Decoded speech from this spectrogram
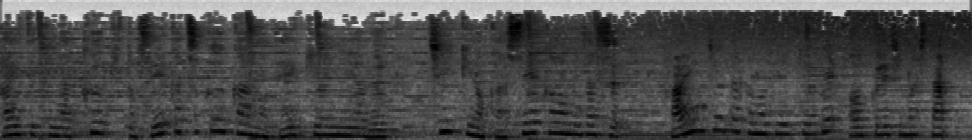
快適な空気と生活空間の提供による地域の活性化を目指すファイン住宅の提供でお送りしました。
